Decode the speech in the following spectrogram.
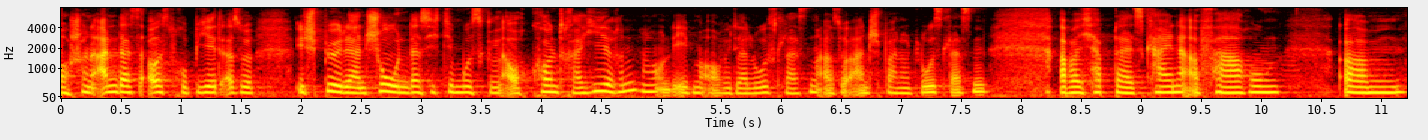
auch schon anders ausprobiert. Also ich spüre dann schon, dass sich die Muskeln auch kontrahieren ne, und eben auch wieder loslassen, also anspannen und loslassen. Aber ich habe da jetzt keine Erfahrung, ähm,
